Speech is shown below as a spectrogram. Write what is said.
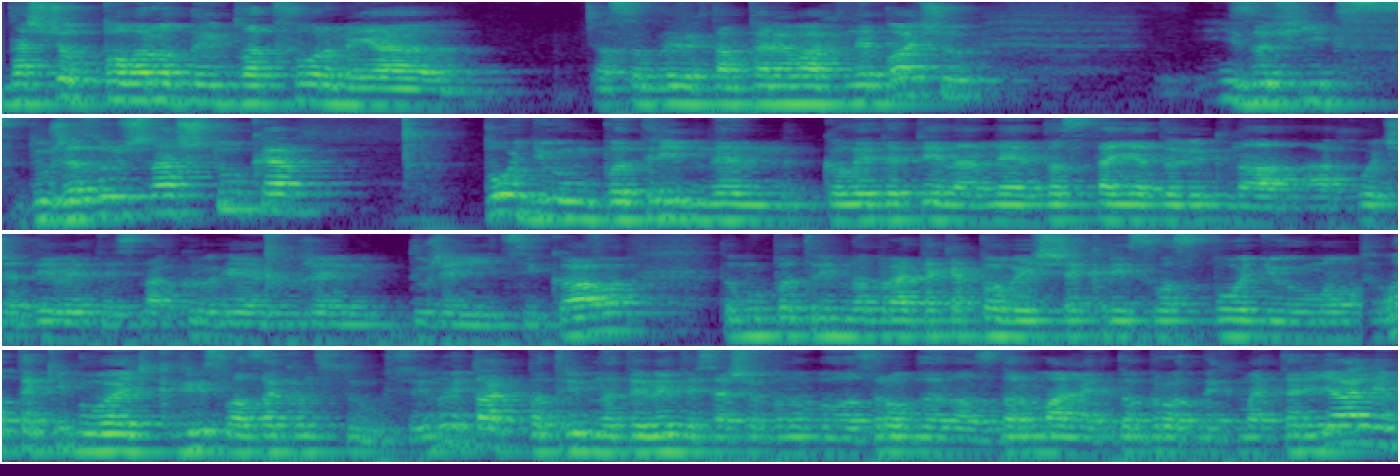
Насчет поворотної платформи я особливих там переваг не бачу. Ізофікс дуже зручна штука. Подіум потрібен, коли дитина не достає до вікна, а хоче дивитись навкруги, дуже, дуже їй цікаво. Тому потрібно брати таке повище крісло з подіумом. От такі бувають крісла за конструкцією. Ну і так потрібно дивитися, щоб воно було зроблено з нормальних добротних матеріалів.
